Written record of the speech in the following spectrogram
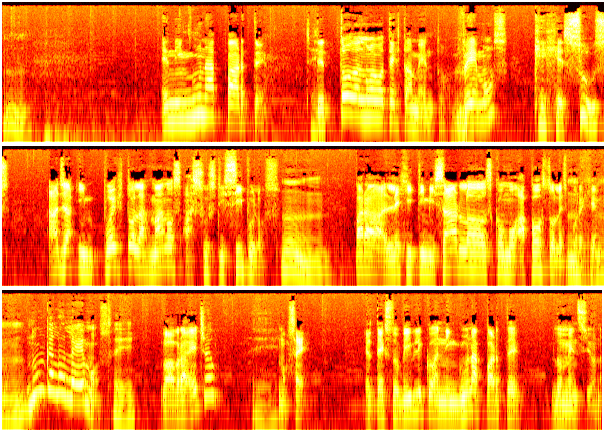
Mm. En ninguna parte de todo el Nuevo Testamento, mm. vemos que Jesús haya impuesto las manos a sus discípulos mm. para legitimizarlos como apóstoles, por ejemplo. Nunca lo leemos. ¿Lo habrá hecho? No sé. El texto bíblico en ninguna parte lo menciona.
